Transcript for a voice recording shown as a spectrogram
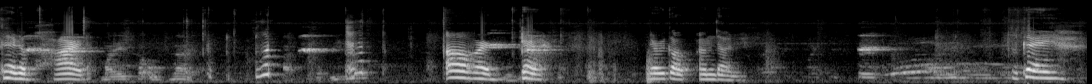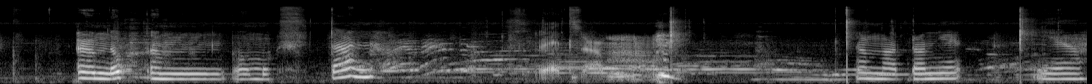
Kind of hard. What? Over there. There we go. I'm done. Okay. Um, nope. Um, almost done. It's, um, I'm not done yet. Yeah.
